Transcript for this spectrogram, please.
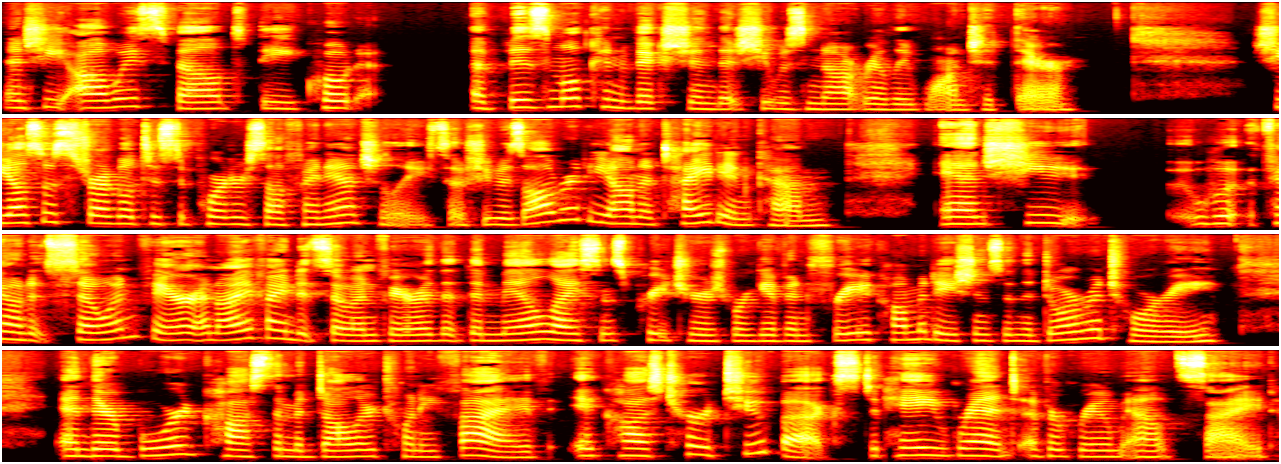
and she always felt the quote abysmal conviction that she was not really wanted there. She also struggled to support herself financially. So she was already on a tight income and she w- found it so unfair. And I find it so unfair that the male licensed preachers were given free accommodations in the dormitory and their board cost them a dollar 25 it cost her two bucks to pay rent of a room outside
